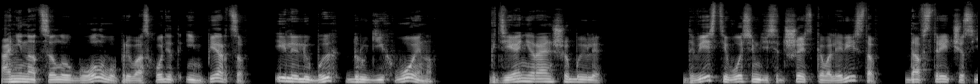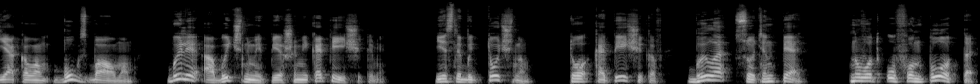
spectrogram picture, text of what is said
они на целую голову превосходят имперцев или любых других воинов? Где они раньше были? 286 кавалеристов до встречи с Яковом Буксбаумом были обычными пешими копейщиками. Если быть точным, то копейщиков было сотен пять, но вот у фон Плотта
